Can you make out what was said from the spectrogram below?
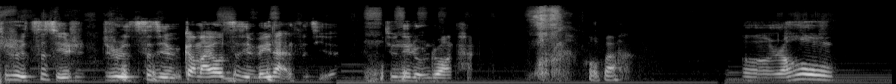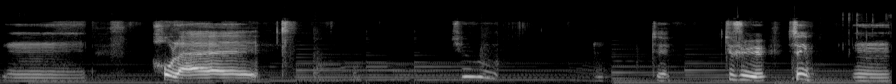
就是自己是就是自己干嘛要自己为难自己，就那种状态。好吧，嗯，然后，嗯，后来就，嗯，对，就是所以，嗯，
